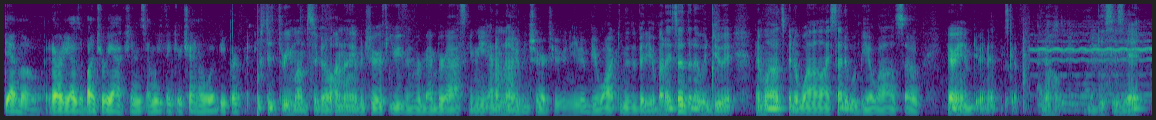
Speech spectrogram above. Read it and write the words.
demo? It already has a bunch of reactions, and we think your channel would be perfect. Posted three months ago. I'm not even sure if you even remember asking me, and I'm not even sure if you're gonna even be watching this video, but I said that I would do it, and while it's been a while, I said it would be a while, so here I am doing it. Let's go. And I this is it.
